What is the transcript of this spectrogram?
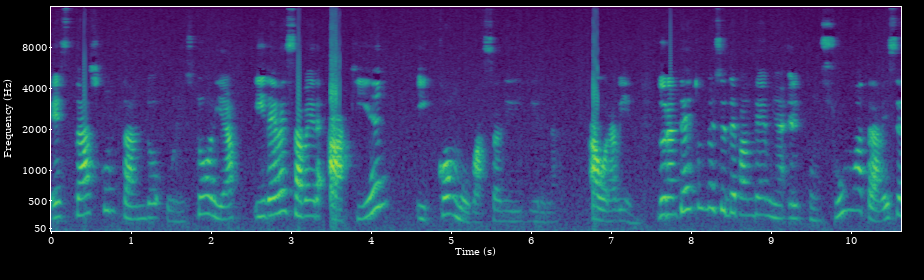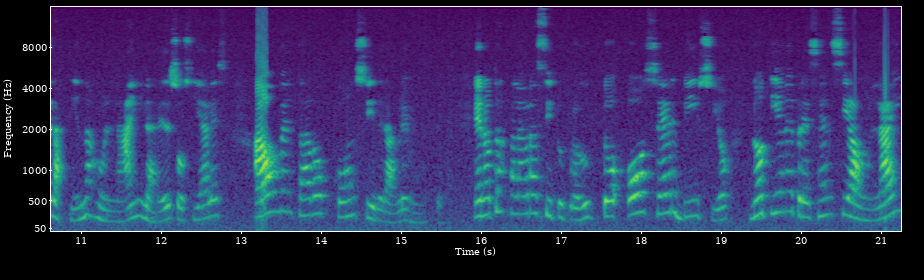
Estás contando una historia y debes saber a quién y cómo vas a dirigirla. Ahora bien, durante estos meses de pandemia, el consumo a través de las tiendas online y las redes sociales ha aumentado considerablemente. En otras palabras, si tu producto o servicio no tiene presencia online,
